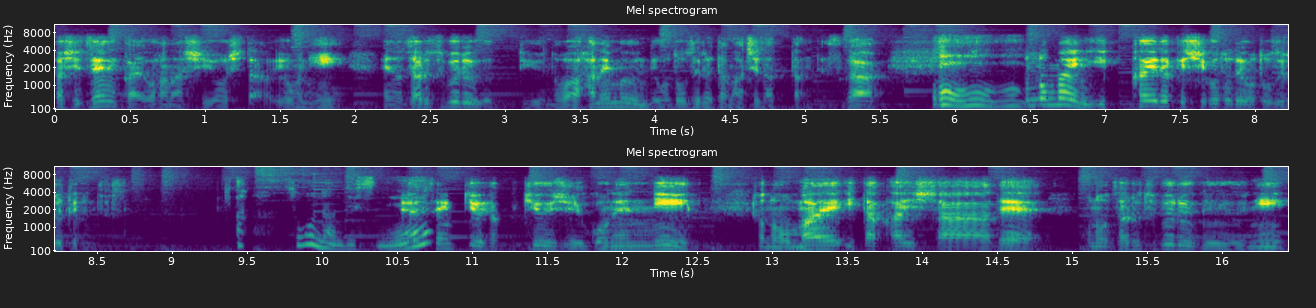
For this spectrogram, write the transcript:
私前回お話をしたようにザルツブルグっていうのはハネムーンで訪れた街だったんですがええ。その前に1回だけ仕事で訪れてるんですそうなんですでね。1995年にあの前いた会社でこのザルツブルグに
